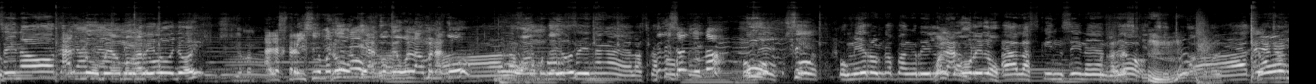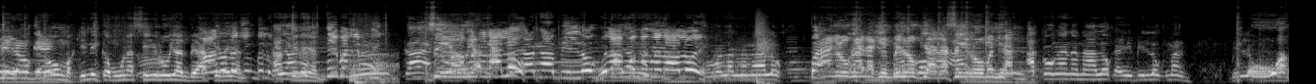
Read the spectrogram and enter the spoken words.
14 na oh. Ano mo yung mga relo nyo eh? Alas 13 man yun. Lugi oh. ako kaya wala man ako. Man kayo eh. 14 na nga, eh, alas 14. Bilisan nyo na. Oh, may- si- kung, meron ka pang relo. Wala akong relo. Alas 15 na yan sa'yo. Alas 15. Ah, Dong, dong, bilog eh. Dong, makinig ka muna. Zero yan. Be, akin na yan. naging bilog? Akin na yan. Di ba Zero yan. nanalo. Kaya nga bilog. Wala Kaya pa nga- mang nanalo eh. Walang nanalo. Paano ka naging bilog yan? Na zero man yan. Ako nga nanalo kay bilog man. Bilog.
